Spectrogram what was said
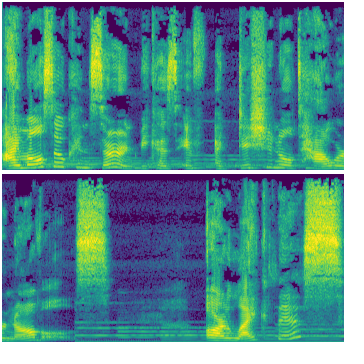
I'm also concerned because if additional Tower novels are like this,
